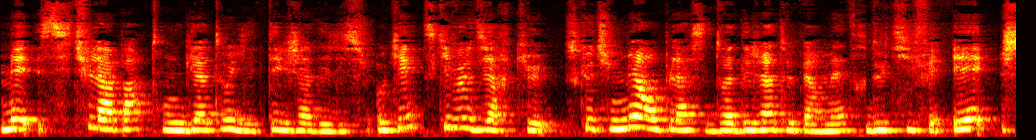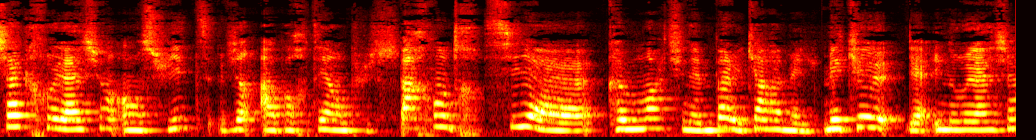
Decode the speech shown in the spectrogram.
Mais si tu l'as pas, ton gâteau il est déjà délicieux. Ok? Ce qui veut dire que ce que tu mets en place doit déjà te permettre de kiffer. Et chaque relation ensuite vient apporter un plus. Par contre, si euh, comme moi tu n'aimes pas le caramel, mais que il y a une relation,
